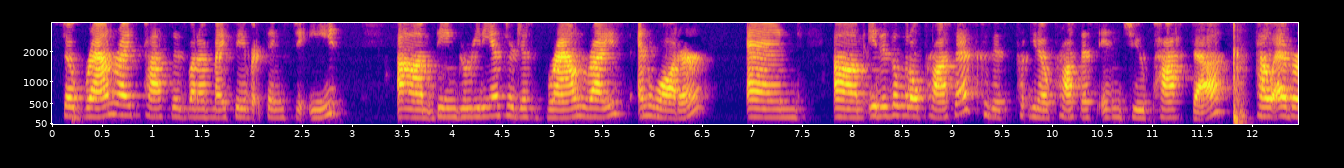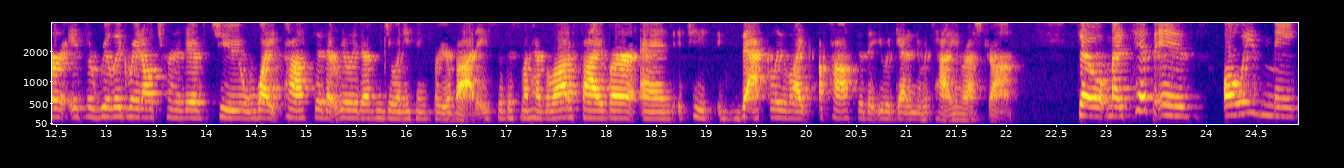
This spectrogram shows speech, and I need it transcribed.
So brown rice pasta is one of my favorite things to eat. Um, the ingredients are just brown rice and water, and um, it is a little processed because it's you know processed into pasta. However, it's a really great alternative to white pasta that really doesn't do anything for your body. So this one has a lot of fiber and it tastes exactly like a pasta that you would get in an Italian restaurant. So my tip is always make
